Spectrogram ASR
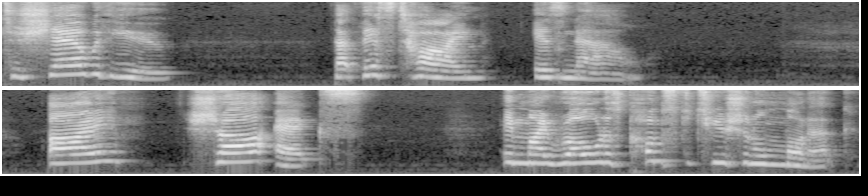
to share with you that this time is now. I, Shah X, in my role as constitutional monarch,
